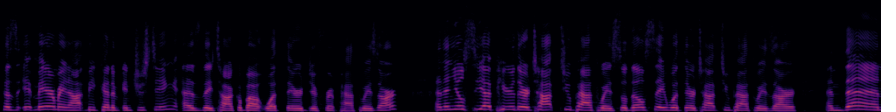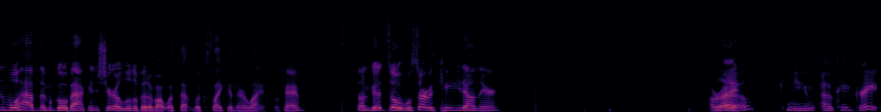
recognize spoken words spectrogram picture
because it may or may not be kind of interesting as they talk about what their different pathways are. And then you'll see up here their top two pathways. So they'll say what their top two pathways are, and then we'll have them go back and share a little bit about what that looks like in their life, okay? Sound good? So we'll start with Katie down there. All right. Hello. Can you hear me? Okay, great.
